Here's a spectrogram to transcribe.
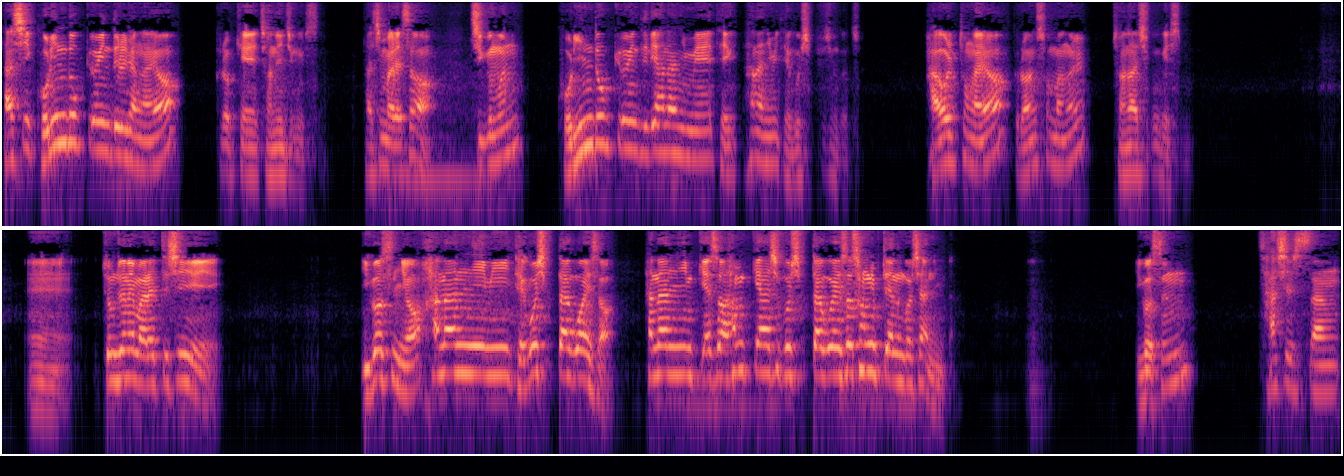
다시 고린도 교인들을 향하여 그렇게 전해지고 있어요. 다시 말해서 지금은 고린도 교인들이 하나님의 대, 하나님이 되고 싶으신 거죠. 바울 통하여 그런 소망을 전하시고 계십니다. 예, 좀 전에 말했듯이 이것은요 하나님이 되고 싶다고 해서 하나님께서 함께 하시고 싶다고 해서 성립되는 것이 아닙니다. 예, 이것은 사실상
